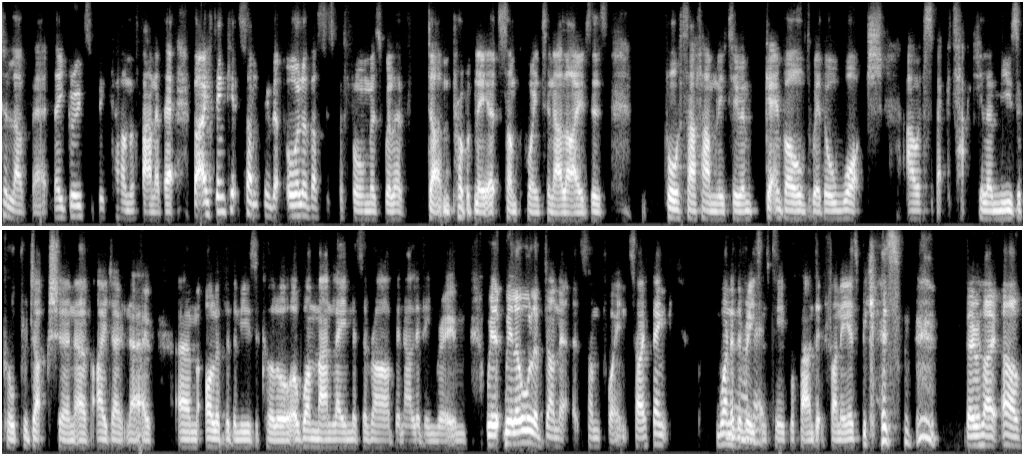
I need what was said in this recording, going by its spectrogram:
to love it. They grew to become a fan of it. But I think it's something that all of us as performers will have done probably at some point in our lives is force our family to and get involved with or watch our spectacular musical production of I don't know um, Oliver the musical or a one man Les Miserables in our living room. We'll, we'll all have done it at some point. So I think one I of the reasons it. people found it funny is because they were like, oh,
